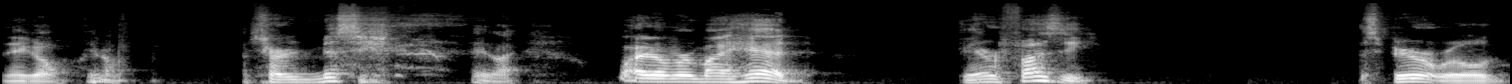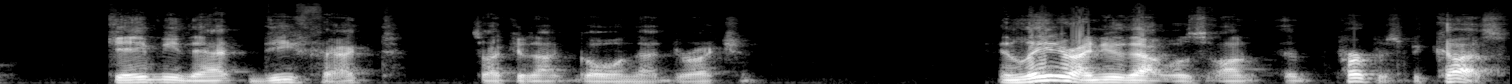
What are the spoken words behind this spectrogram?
they go, you know, I started missing. they like right over my head. They were fuzzy. The spirit world gave me that defect, so I could not go in that direction. And later I knew that was on uh, purpose because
